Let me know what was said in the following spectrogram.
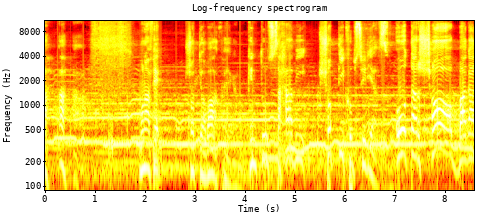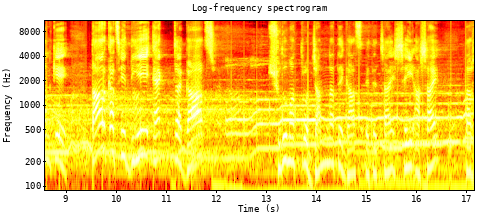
আহ মুনাফেক সত্যি অবাক হয়ে গেল। কিন্তু সাহাবি সত্যি খুব সিরিয়াস ও তার সব বাগানকে তার কাছে দিয়ে একটা গাছ শুধুমাত্র জান্নাতে গাছ পেতে চায়, সেই আশায় তার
